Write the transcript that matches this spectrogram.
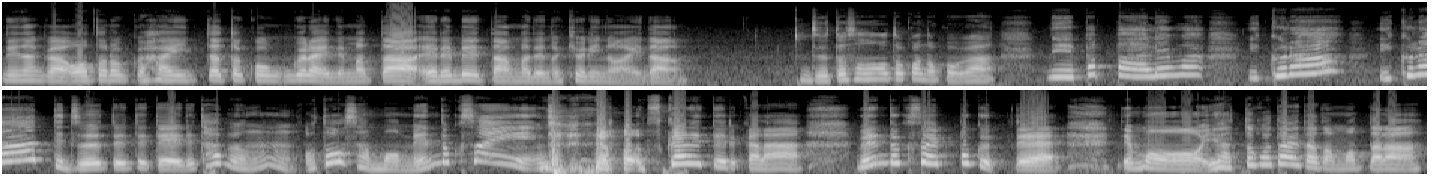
でなんかオートロック入ったとこぐらいでまたエレベーターまでの距離の間ずっとその男の子が「ねえパパあれはいくら？いくら?」ってずっと言っててで多分お父さんも面倒くさい 疲れてるから面倒くさいっぽくってでもやっと答えたと思ったら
